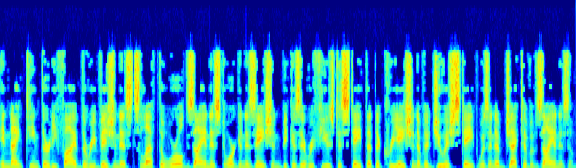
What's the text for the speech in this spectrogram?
In 1935 the revisionists left the World Zionist Organization because it refused to state that the creation of a Jewish state was an objective of Zionism.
